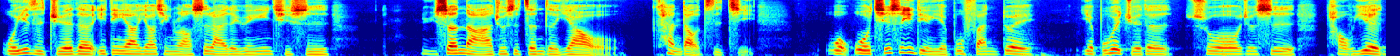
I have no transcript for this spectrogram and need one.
我一直觉得一定要邀请老师来的原因。其实女生啊，就是真的要看到自己。我我其实一点也不反对，也不会觉得说就是讨厌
